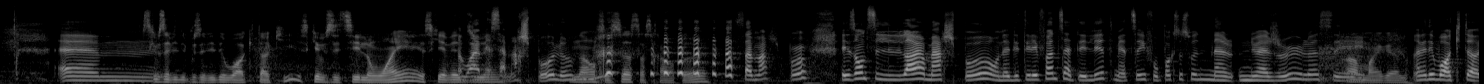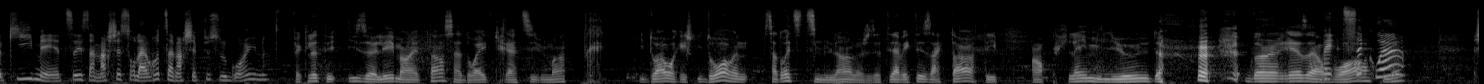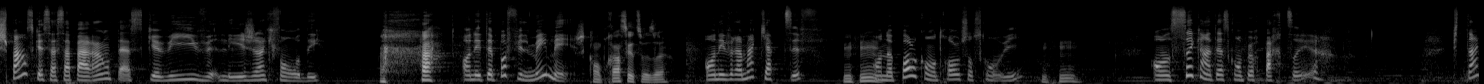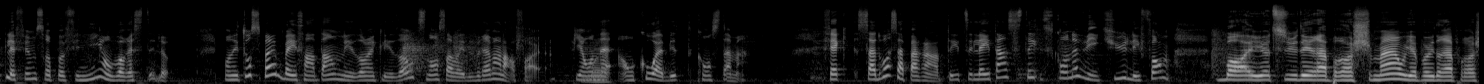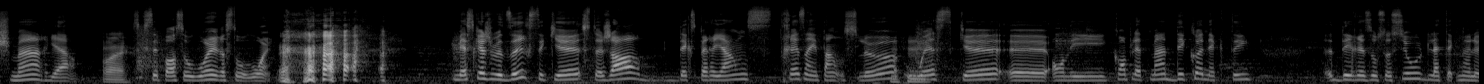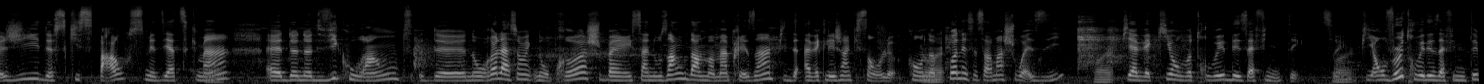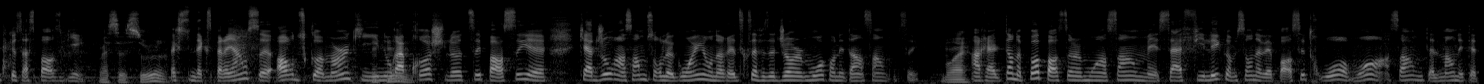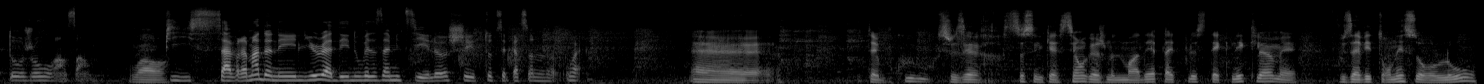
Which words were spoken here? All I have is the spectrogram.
Euh, Est-ce que vous aviez, vous aviez des walkie-talkies? Est-ce que vous étiez loin? Est-ce qu'il y avait Ouais, du... mais ça marche pas, là. Non, c'est ça, ça se rend pas. ça marche pas. Les ondes cellulaires marchent pas. On a des téléphones satellites, mais tu sais, il faut pas que ce soit nua- nuageux, là. Oh my god. On avait des walkie-talkies, mais tu sais, ça marchait sur la route, ça marchait plus sur le coin, là. Fait que là, t'es isolé, mais en même temps, ça doit être créativement très... Il doit avoir quelque chose... Il doit avoir une... Ça doit être stimulant, là. Je veux dire, t'es avec tes acteurs, t'es en plein milieu d'un réservoir. Ben, tu sais quoi? là- Je pense que ça s'apparente à ce que vivent les gens qui font OD. on n'était pas filmés, mais Je comprends ce que tu veux dire. on est vraiment captifs. Mhm, On n'a pas le contrôle sur ce qu'on vit. mhm. On sait quand est-ce qu'on peut repartir. Puis tant que le film sera pas fini, on va rester là. On est tous bien bien s'entendre les uns avec les autres, sinon ça va être vraiment l'enfer. Puis on, Ouais. a- on cohabite constamment. Fait que ça doit s'apparenter. L'intensité, ce qu'on a vécu, les formes. Bah, y a-tu eu des rapprochements ou y a pas eu de rapprochement? Regarde. Ouais. Ce qui s'est passé au coin reste au coin. Mais ce que je veux dire, c'est que ce genre d'expérience très intense-là, Mhm. où est-ce que euh, on est complètement déconnecté des réseaux sociaux, de la technologie, de ce qui se passe médiatiquement, euh, de notre vie courante, de nos relations avec nos proches, ben ça nous ancre dans le moment présent, puis avec les gens qui sont là, qu'on n'a Ouais. pas nécessairement choisi, puis avec qui on va trouver des affinités. Puis on veut trouver des affinités pour que ça se passe bien. Ben, c'est sûr. C'est une expérience euh, hors du commun qui nous Mhm. rapproche. Là, passer euh, quatre jours ensemble sur le Gouin, on aurait dit que ça faisait déjà un mois qu'on était ensemble. Ouais. En réalité, on n'a pas passé un mois ensemble, mais ça a filé comme si on avait passé trois mois ensemble, tellement on était toujours ensemble. Wow. Puis ça a vraiment donné lieu à des nouvelles amitiés là, chez toutes ces personnes-là. Ouais. Euh, T'as beaucoup. Je veux dire, ça, c'est une question que je me demandais, peut-être plus technique, là, mais vous avez tourné sur l'eau.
